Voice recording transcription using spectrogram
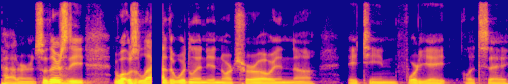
pattern. So there's the what was left of the woodland in North Truro in uh, 1848, let's say,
